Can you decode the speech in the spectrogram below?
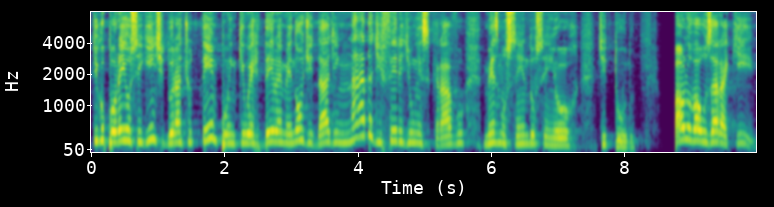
Digo, porém, o seguinte: durante o tempo em que o herdeiro é menor de idade, em nada difere de um escravo, mesmo sendo o senhor de tudo. Paulo vai usar aqui,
